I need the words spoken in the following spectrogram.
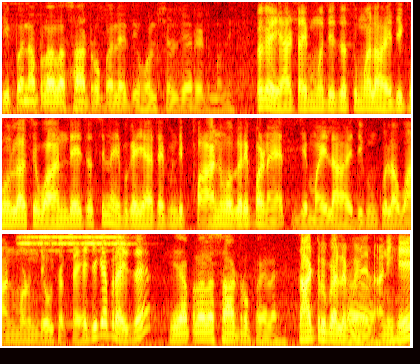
ही पण आपल्याला साठ रुपयाला येते होलसेलच्या रेटमध्ये. बघा या टाईपमध्ये जर तुम्हाला हळदी कुंकूला असे वाण द्यायचं असेल ना हे बघा या टाईपमध्ये पान वगैरे पण आहेत जे महिला हळदी कुंकूला वाण म्हणून देऊ शकता ह्याची काय प्राइस आहे? हे आपल्याला साठ रुपयाला आहे. साठ रुपयाला मिळेल. आणि हे?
